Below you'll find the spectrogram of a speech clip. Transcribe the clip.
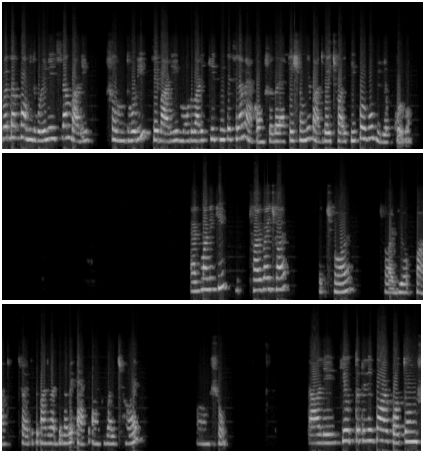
এবার দেখো, আমি ধরে নিয়েছিলাম বাড়ির ধরি যে বাড়ির মোট বাড়ি কি লিখেছিলাম এক অংশ এবার একের সঙ্গে পাঁচ বাই ছয় কি করব? বিয়োগ করব। এক মানে কি? ছয় বাই ছয়? ছয় ছয় বিয়োগ পাঁচ, ছয় থেকে পাঁচ বাদ দিলে হবে এক এক বাই ছয় অংশ। তাহলে কি উত্তরটা লিখব? আর কত অংশ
